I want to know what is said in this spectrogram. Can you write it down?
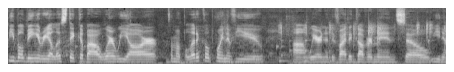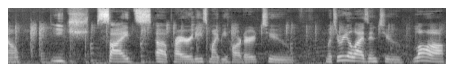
people being realistic about where we are from a political point of view. Uh, we're in a divided government, so you know, each side's uh, priorities might be harder to materialize into law.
